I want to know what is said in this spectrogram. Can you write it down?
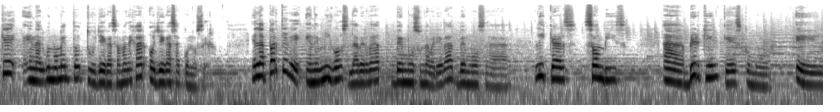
que en algún momento tú llegas a manejar o llegas a conocer. En la parte de enemigos, la verdad, vemos una variedad, vemos a Lickers, zombies, a Birkin, que es como el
